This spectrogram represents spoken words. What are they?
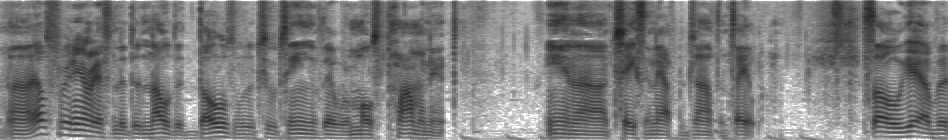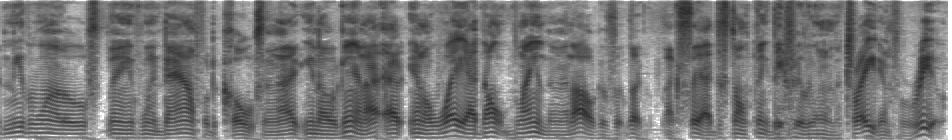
Uh, that was pretty interesting to, to know that those were the two teams that were most prominent in uh, chasing after Jonathan Taylor. So yeah, but neither one of those things went down for the Colts, and I, you know, again, I, I in a way, I don't blame them at all because, like, like I say, I just don't think they really want to trade him for real.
